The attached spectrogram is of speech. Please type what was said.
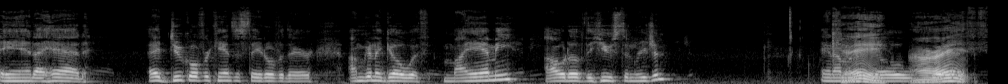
and I had I had Duke over Kansas State over there. I'm gonna go with Miami out of the Houston region. And I'm Okay, gonna go. all with, right.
